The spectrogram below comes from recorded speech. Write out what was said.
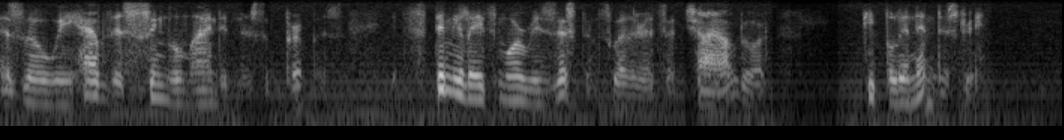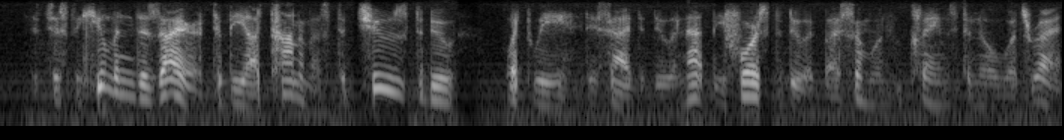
as though we have this single mindedness of purpose, it stimulates more resistance, whether it's a child or people in industry. It's just a human desire to be autonomous, to choose to do what we decide to do and not be forced to do it by someone who claims to know what's right.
